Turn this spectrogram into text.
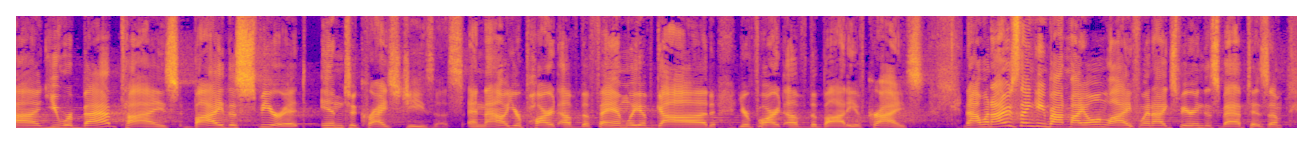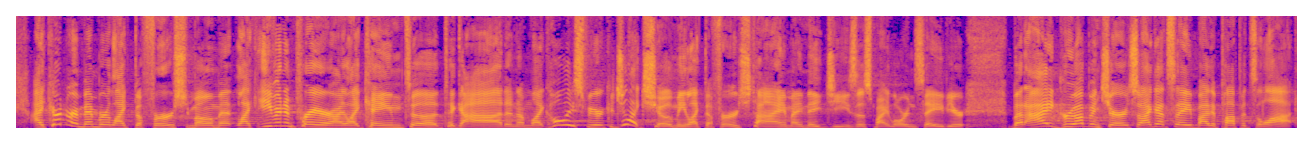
uh, you were baptized by the Spirit into Christ Jesus. And now you're part of the family of God. You're part of the body of Christ. Now, when I was thinking about my own life when I experienced this baptism, I couldn't remember like the first moment. Like, even in prayer, I like came to, to God and I'm like, Holy Spirit, could you like show me like the first time I made Jesus my Lord and Savior? But I grew up in church, so I got saved by the puppets a lot.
